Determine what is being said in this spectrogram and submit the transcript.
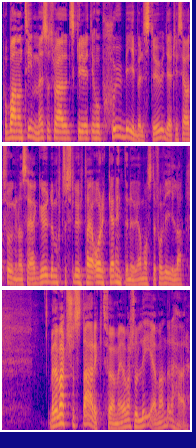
På bara någon timme så tror jag jag hade skrivit ihop sju bibelstudier tills jag var tvungen att säga Gud du måste sluta, jag orkar inte nu, jag måste få vila. Men det har varit så starkt för mig, det har varit så levande det här.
